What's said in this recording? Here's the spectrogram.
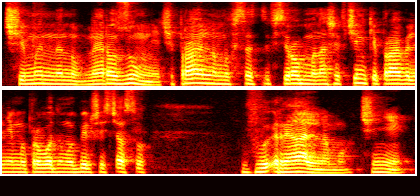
чи ми не, ну, нерозумні, чи правильно ми все, всі робимо наші вчинки правильні, ми проводимо більшість часу в реальному чи ні.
